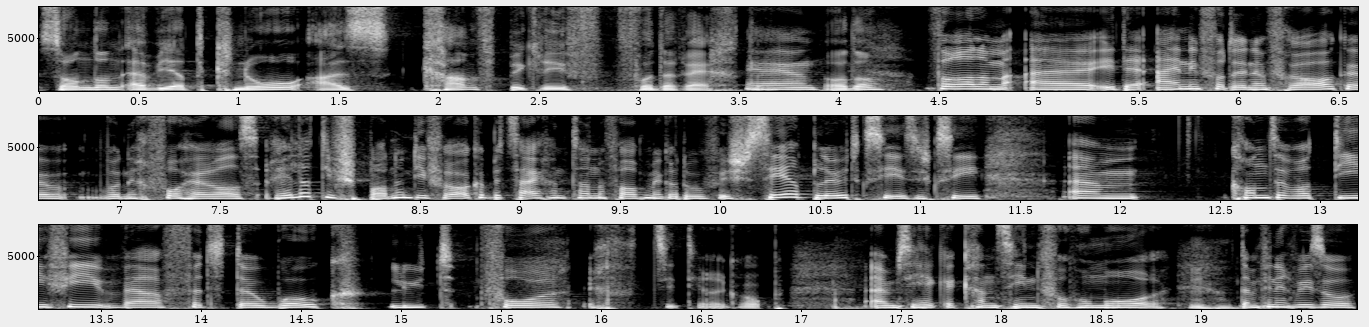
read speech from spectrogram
Sondern er wird genommen als Kampfbegriff von der Rechten, Ja, oder? Vor allem äh, in der eine von diesen Fragen, die ich vorher als relativ spannende Frage bezeichnet habe, fällt mir gerade auf, ist sehr blöd gewesen. Es war, ähm, Konservative werfen den Woke-Leuten vor, ich zitiere grob, ähm, sie hätten keinen Sinn für Humor. Mhm. Dann finde ich wie so,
